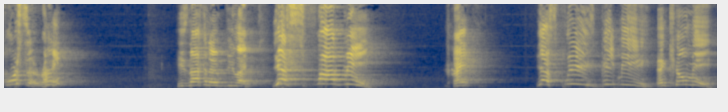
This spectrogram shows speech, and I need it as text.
force it, right? He's not going to be like, yes, flog me, right? Yes, please beat me and kill me.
